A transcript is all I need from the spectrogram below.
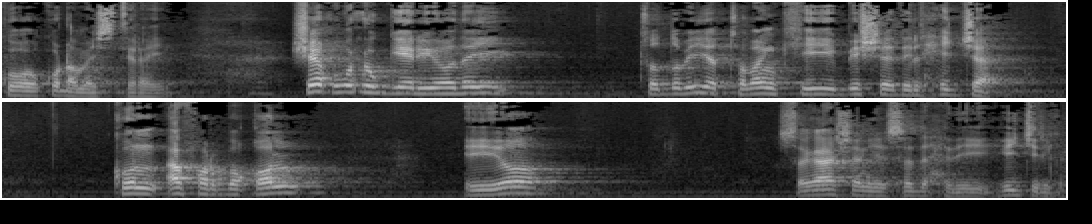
ku dhammaystiray. Sheekhu wuxuu geeriyooday toddobiyo tobankii bisha dilxija kun afar boqol iyo sagaashan iyo saddexdii hijriga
